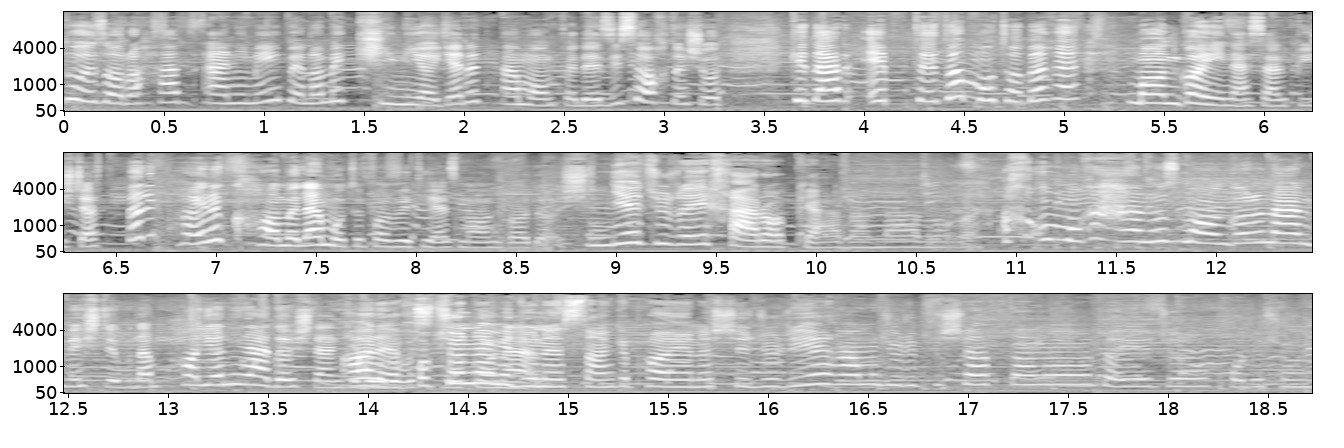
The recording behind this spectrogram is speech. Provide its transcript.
2007 انیمه به نام کیمیاگر تمام فلزی ساخته شد که در ابتدا مطابق مانگا این اثر پیش رفت ولی پایان کاملا متفاوتی از مانگا داشت. یه جورایی خراب کردن در واقع. آخه اون موقع هنوز مانگا رو ننوشته بودن پایانی نداشتن که آره خب چون. نمی‌دونستن که پایانش چجوریه همونجوری پیش رفتن و تا یه جا خودشون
